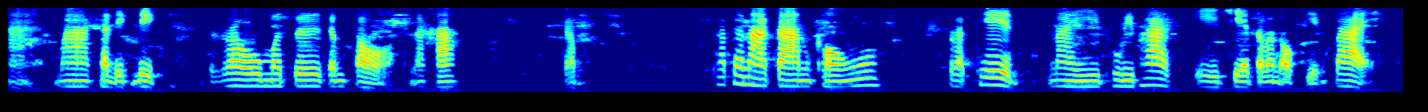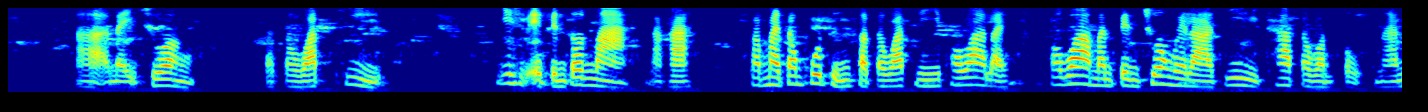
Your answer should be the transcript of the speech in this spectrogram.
อะมาค่ะเด็กๆ เรามาเจอกันต่อนะคะ กับพัฒนาการของประเทศในภูมิภาคเอเชียตะวันออกเฉียงใต้อ่าในช่วงศตวรรษที่ 21 เป็นต้นมานะคะทำไมต้องพูดถึงศตวรรษนี้เพราะว่าอะไร เพราะว่ามันเป็นช่วงเวลาที่ชาติตะวันตกนั้น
